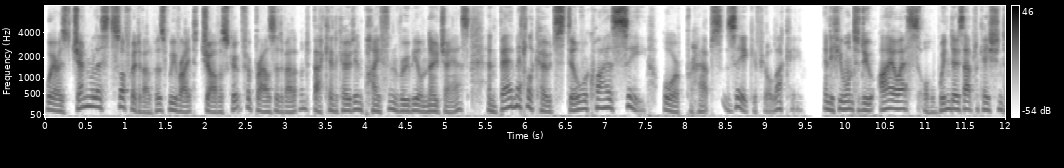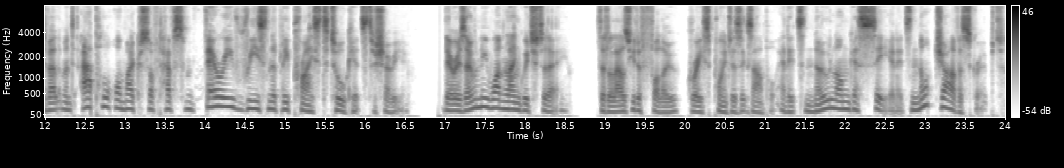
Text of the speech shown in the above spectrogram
where as generalist software developers we write JavaScript for browser development, backend code in Python, Ruby, or Node.js, and bare metal code still requires C, or perhaps Zig if you're lucky. And if you want to do iOS or Windows application development, Apple or Microsoft have some very reasonably priced toolkits to show you. There is only one language today that allows you to follow Grace Pointer's example, and it's no longer C, and it's not JavaScript.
